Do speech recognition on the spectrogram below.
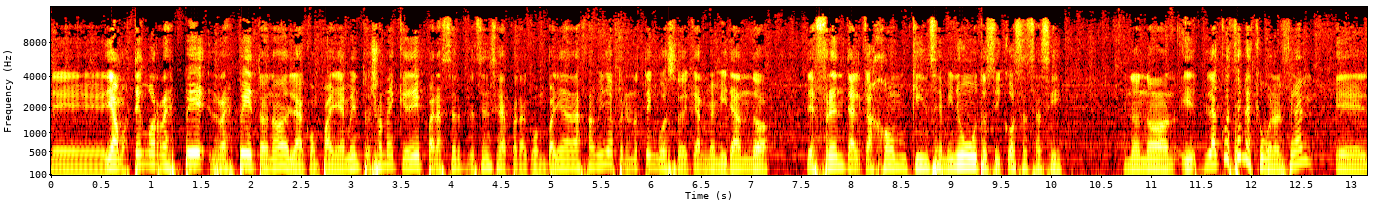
Eh, digamos, tengo respe- respeto, ¿no? El acompañamiento. Yo me quedé para hacer presencia, para acompañar a la familia, pero no tengo eso de quedarme mirando de frente al cajón 15 minutos y cosas así. No, no, y la cuestión es que, bueno, al final, eh,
